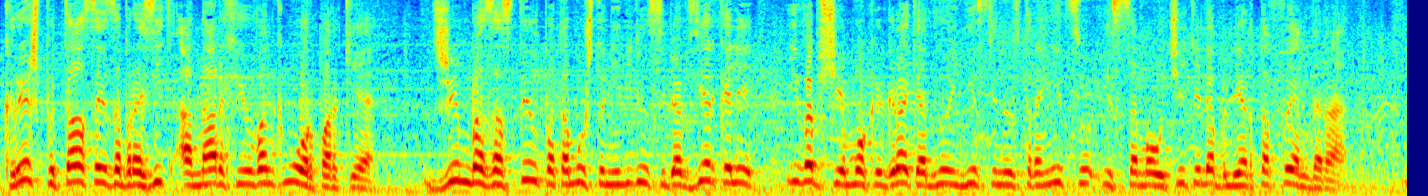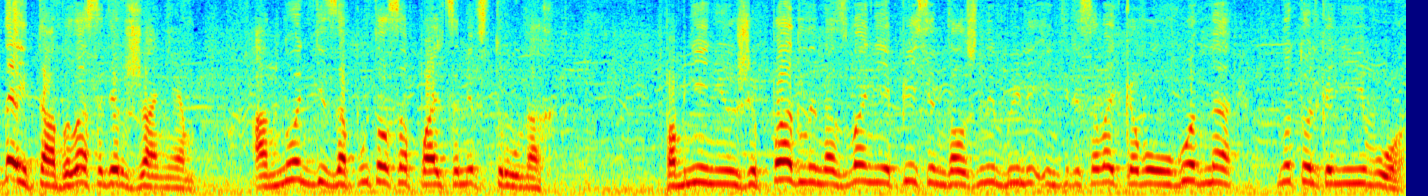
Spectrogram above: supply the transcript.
Крэш пытался изобразить анархию в Анкморпарке. Джимбо застыл, потому что не видел себя в зеркале и вообще мог играть одну единственную страницу из самоучителя Блерта Фендера. Да и та была содержанием. А Нодди запутался пальцами в струнах. По мнению же Падлы, названия песен должны были интересовать кого угодно, но только не его.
